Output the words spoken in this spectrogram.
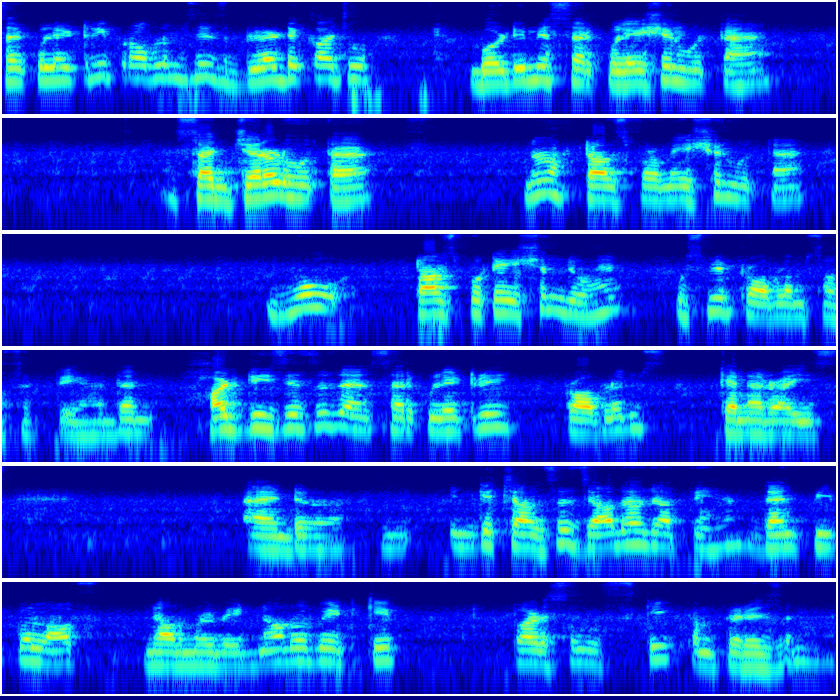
circulatory problem इस ब्लड का जो बॉडी में सर्कुलेशन होता है, संचरण होता है, ना ट्रांसफॉर्मेशन होता है, वो ट्रांसपोर्टेशन जो है, उसमें प्रॉब्लम्स हो सकते हैं। Then heart diseases and circulatory problems can arise and इनके चांसेस ज़्यादा हो जाते हैं then people of normal weight normal weight के पर्सन के कंपेरिजन में।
